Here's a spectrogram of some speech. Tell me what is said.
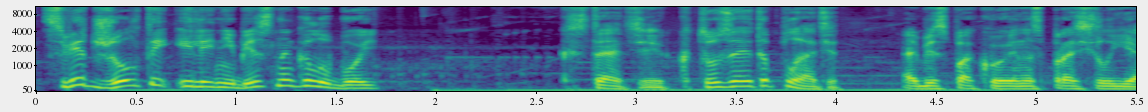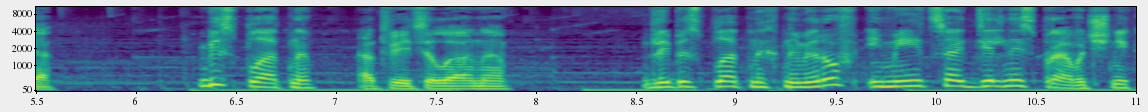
Цвет желтый или небесно-голубой». «Кстати, кто за это платит?» – обеспокоенно спросил я. «Бесплатно», – ответила она. «Для бесплатных номеров имеется отдельный справочник.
